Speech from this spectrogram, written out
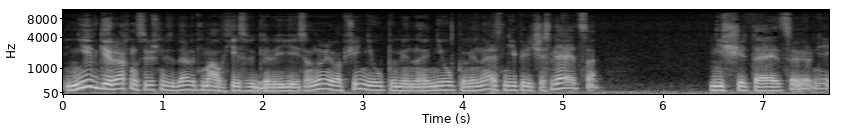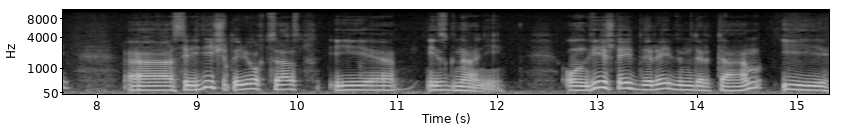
Нит Герах на Свишный Далит Малхис есть. Оно вообще не, упомина, не упоминается, не перечисляется, не считается, вернее, а, среди четырех царств и изгнаний. Он вишь дер там и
